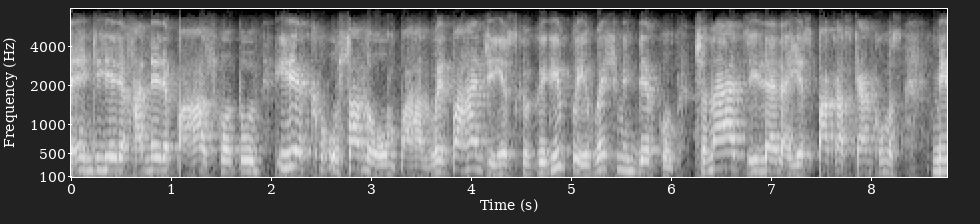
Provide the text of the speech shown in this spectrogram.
մենք երեխաները պահաշկոտուն, իրեք ուսանողում պահալ, վեր պահանջի ես կգրիպ ոչ մին դեպքում։ Չնայած իլելա ես պակաս կյանքումս մի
